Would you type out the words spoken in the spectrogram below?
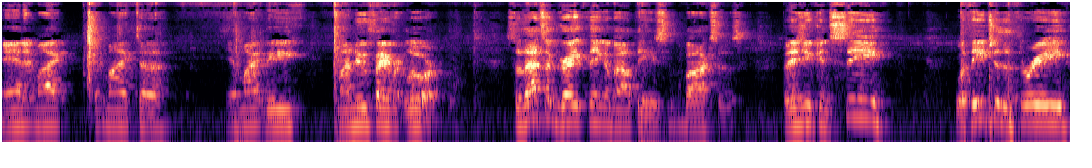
and it might, it might, uh, it might be my new favorite lure. So that's a great thing about these boxes. But as you can see, with each of the three,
